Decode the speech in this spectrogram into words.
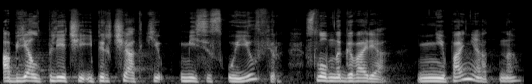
объял плечи и перчатки миссис Уилфер, словно говоря «непонятно»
